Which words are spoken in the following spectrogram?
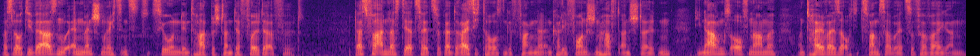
was laut diversen UN-Menschenrechtsinstitutionen den Tatbestand der Folter erfüllt das veranlasst derzeit ca. 30.000 Gefangene in kalifornischen Haftanstalten, die Nahrungsaufnahme und teilweise auch die Zwangsarbeit zu verweigern.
